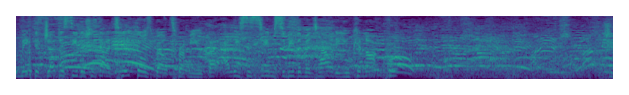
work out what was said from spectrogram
and make the judges see that she's got to take those belts from you. That at least it seems to be the mentality. You cannot quit. She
